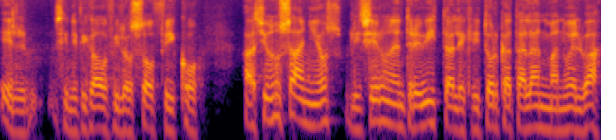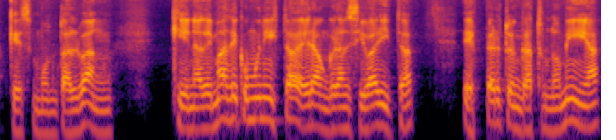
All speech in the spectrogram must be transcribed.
el significado filosófico. Hace unos años le hicieron una entrevista al escritor catalán Manuel Vázquez Montalbán, quien además de comunista era un gran sibarita, experto en gastronomía,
